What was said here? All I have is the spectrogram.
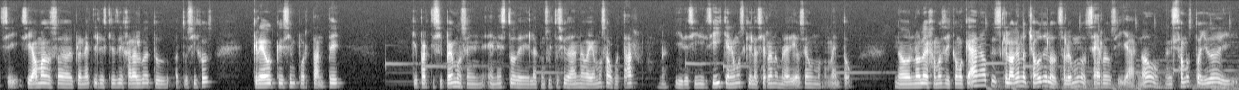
Si, si amas al planeta y les quieres dejar algo a, tu, a tus hijos, creo que es importante participemos en, esto de la consulta ciudadana, vayamos a votar y decir, sí, queremos que la Sierra Nombre de Dios sea un monumento. No, no lo dejamos así como que, ah, no, pues que lo hagan los chavos de los, salvemos los cerros y ya. No, necesitamos tu ayuda y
